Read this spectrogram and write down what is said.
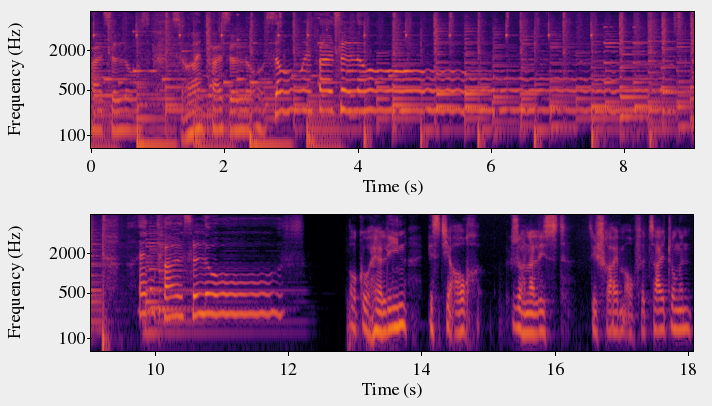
einfallslos, so einfallslos, so einfallslos? Einfallslos. Oko Herlin ist ja auch Journalist. Sie schreiben auch für Zeitungen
